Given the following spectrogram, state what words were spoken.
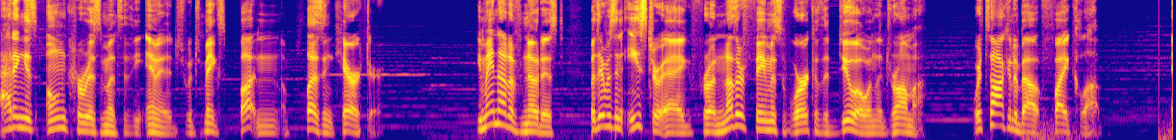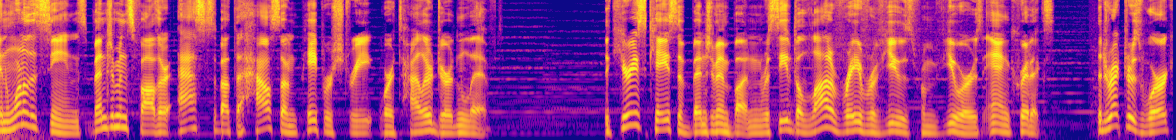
adding his own charisma to the image, which makes Button a pleasant character. You may not have noticed, but there was an Easter egg for another famous work of the duo in the drama. We're talking about Fight Club. In one of the scenes, Benjamin's father asks about the house on Paper Street where Tyler Durden lived. The Curious Case of Benjamin Button received a lot of rave reviews from viewers and critics. The director's work,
